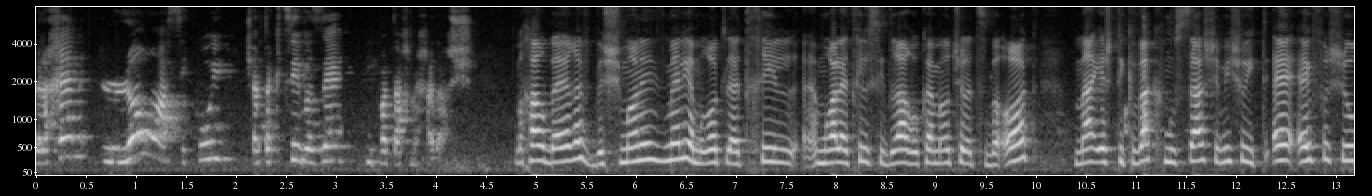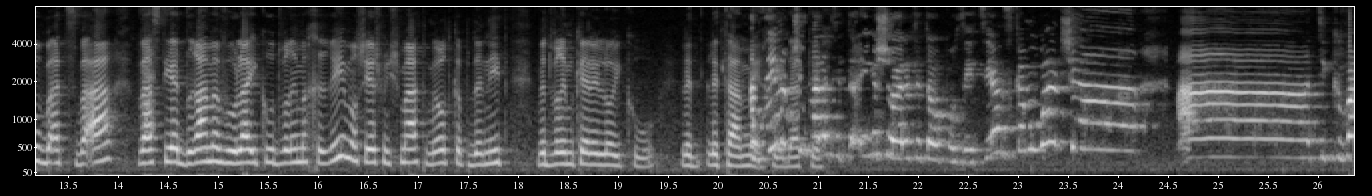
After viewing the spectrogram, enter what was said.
ולכן לא רואה סיכוי שהתקציב הזה ייפתח מחדש. מחר בערב, בשמונה נדמה לי, להתחיל, אמורה להתחיל סדרה ארוכה מאוד של הצבעות. מה, יש תקווה כמוסה שמישהו יטעה איפשהו בהצבעה, ואז תהיה דרמה ואולי יקרו דברים אחרים, או שיש משמעת מאוד קפדנית ודברים כאלה לא יקרו, לטעמך, לדעתי. אז אם את שואלת את האופוזיציה, אז כמובן שהתקווה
